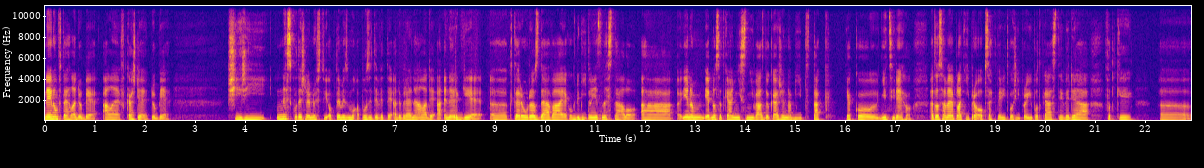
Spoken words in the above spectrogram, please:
nejenom v téhle době, ale v každé době šíří neskutečné množství optimismu a pozitivity a dobré nálady a energie, eh, kterou rozdává, jako kdyby to nic nestálo. A jenom jedno setkání s ní vás dokáže nabít tak, jako nic jiného. A to samé platí pro obsah, který tvoří pro její podcasty, videa, fotky, uh,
